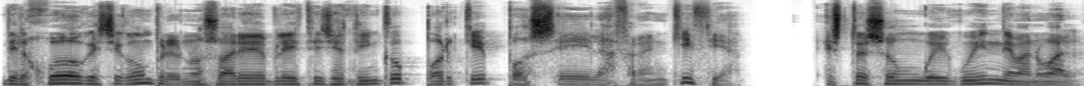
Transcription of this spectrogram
del juego que se compre un usuario de PlayStation 5 porque posee la franquicia. Esto es un win-win de manual.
